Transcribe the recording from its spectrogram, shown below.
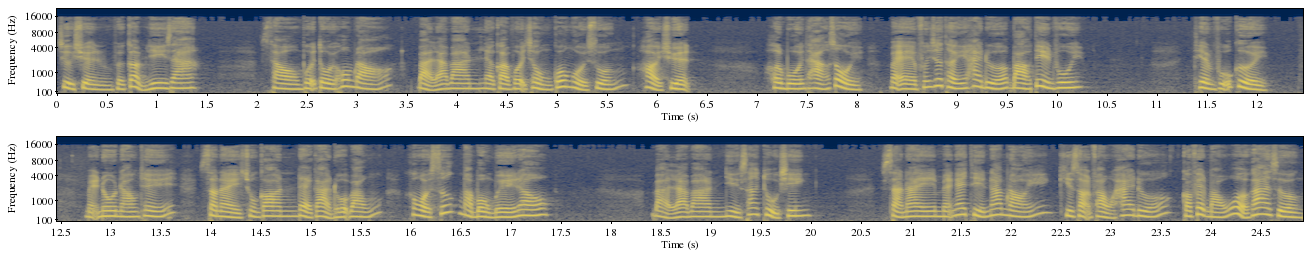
trừ chuyện với Cẩm Ly ra. Sau bữa tối hôm đó, bà La Ban lại gọi vợ chồng cô ngồi xuống hỏi chuyện. Hơn 4 tháng rồi, mẹ vẫn chưa thấy hai đứa báo tin vui. Thiền Vũ cười. Mẹ nôn nóng thế, sau này chúng con đẻ cả độ bóng, không có sức mà bồng bế đâu. Bà La Ban nhìn sang Thủ Trinh. Sáng nay mẹ nghe Thí Nam nói khi dọn phòng hai đứa có vệt máu ở ga giường.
